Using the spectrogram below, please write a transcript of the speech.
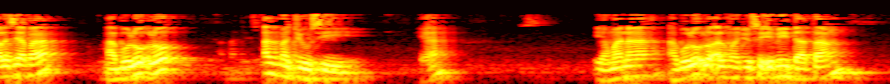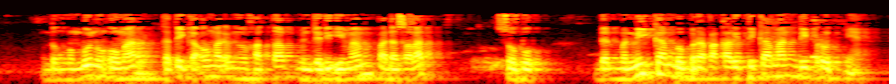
Oleh siapa? Abu Lu'lu Al-Majusi. Ya. Yang mana Abu Lu'lu Al-Majusi ini datang untuk membunuh Umar ketika Umar bin Khattab menjadi imam pada salat subuh dan menikam beberapa kali tikaman di perutnya.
